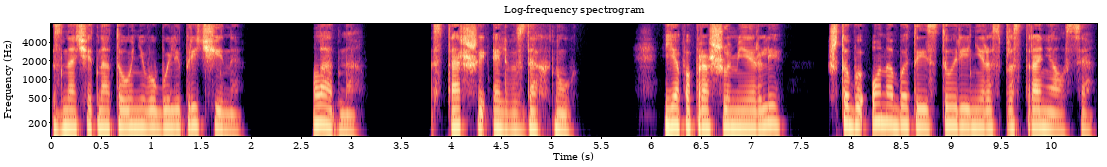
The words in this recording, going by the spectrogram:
значит, на то у него были причины. Ладно, Старший эльф вздохнул. «Я попрошу Мейерли, чтобы он об этой истории не распространялся.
